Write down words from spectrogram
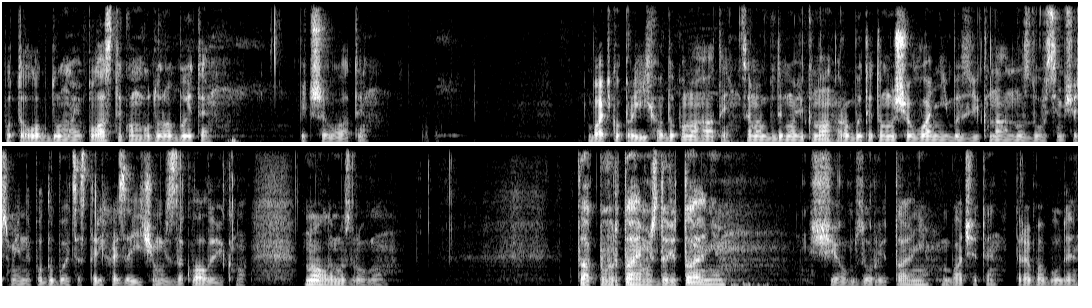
Потолок, думаю, пластиком буду робити, підшивати. Батько приїхав допомагати. Це ми будемо вікно робити, тому що в ванні без вікна ну зовсім щось мені не подобається. Старі хазяї чомусь заклали вікно. Ну, але ми зробимо. Так, повертаємось до вітальні. Ще обзор вітальні. Бачите, треба буде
